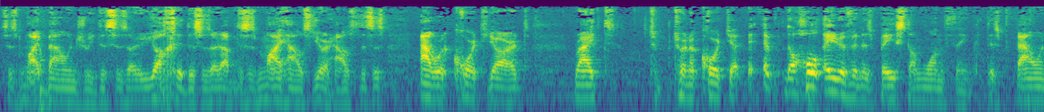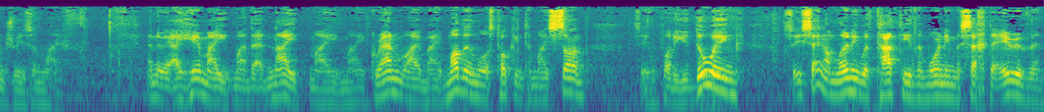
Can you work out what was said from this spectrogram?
this is my boundary. This is our yachid. This is our this is my house, your house. This is our courtyard, right? To turn a courtyard. The whole Eruvin is based on one thing: there's boundaries in life. Anyway, I hear my, my that night my my grand my, my mother-in-law is talking to my son, saying, "What are you doing?" So he's saying, "I'm learning with Tati in the morning Masechta Eruvin."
